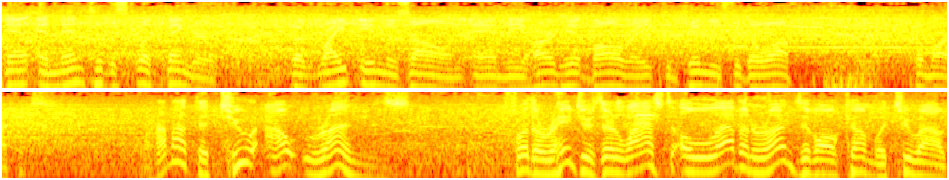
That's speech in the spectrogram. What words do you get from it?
again, and then to the split finger, but right in the zone. And the hard hit ball rate continues to go up for Marcus. How about the two out runs for the Rangers? Their last 11 runs have all come with two out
